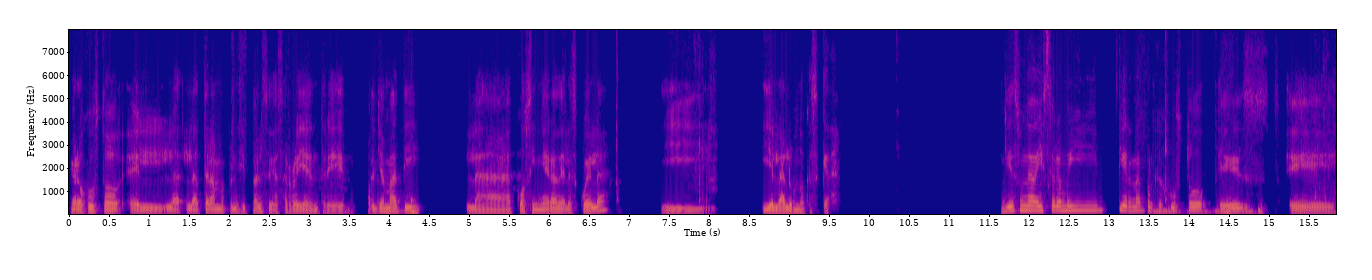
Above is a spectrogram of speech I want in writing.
Pero justo el, la, la, trama principal se desarrolla entre Paul Giamatti, la cocinera de la escuela y, y el alumno que se queda. Y es una historia muy tierna porque justo es. Eh,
